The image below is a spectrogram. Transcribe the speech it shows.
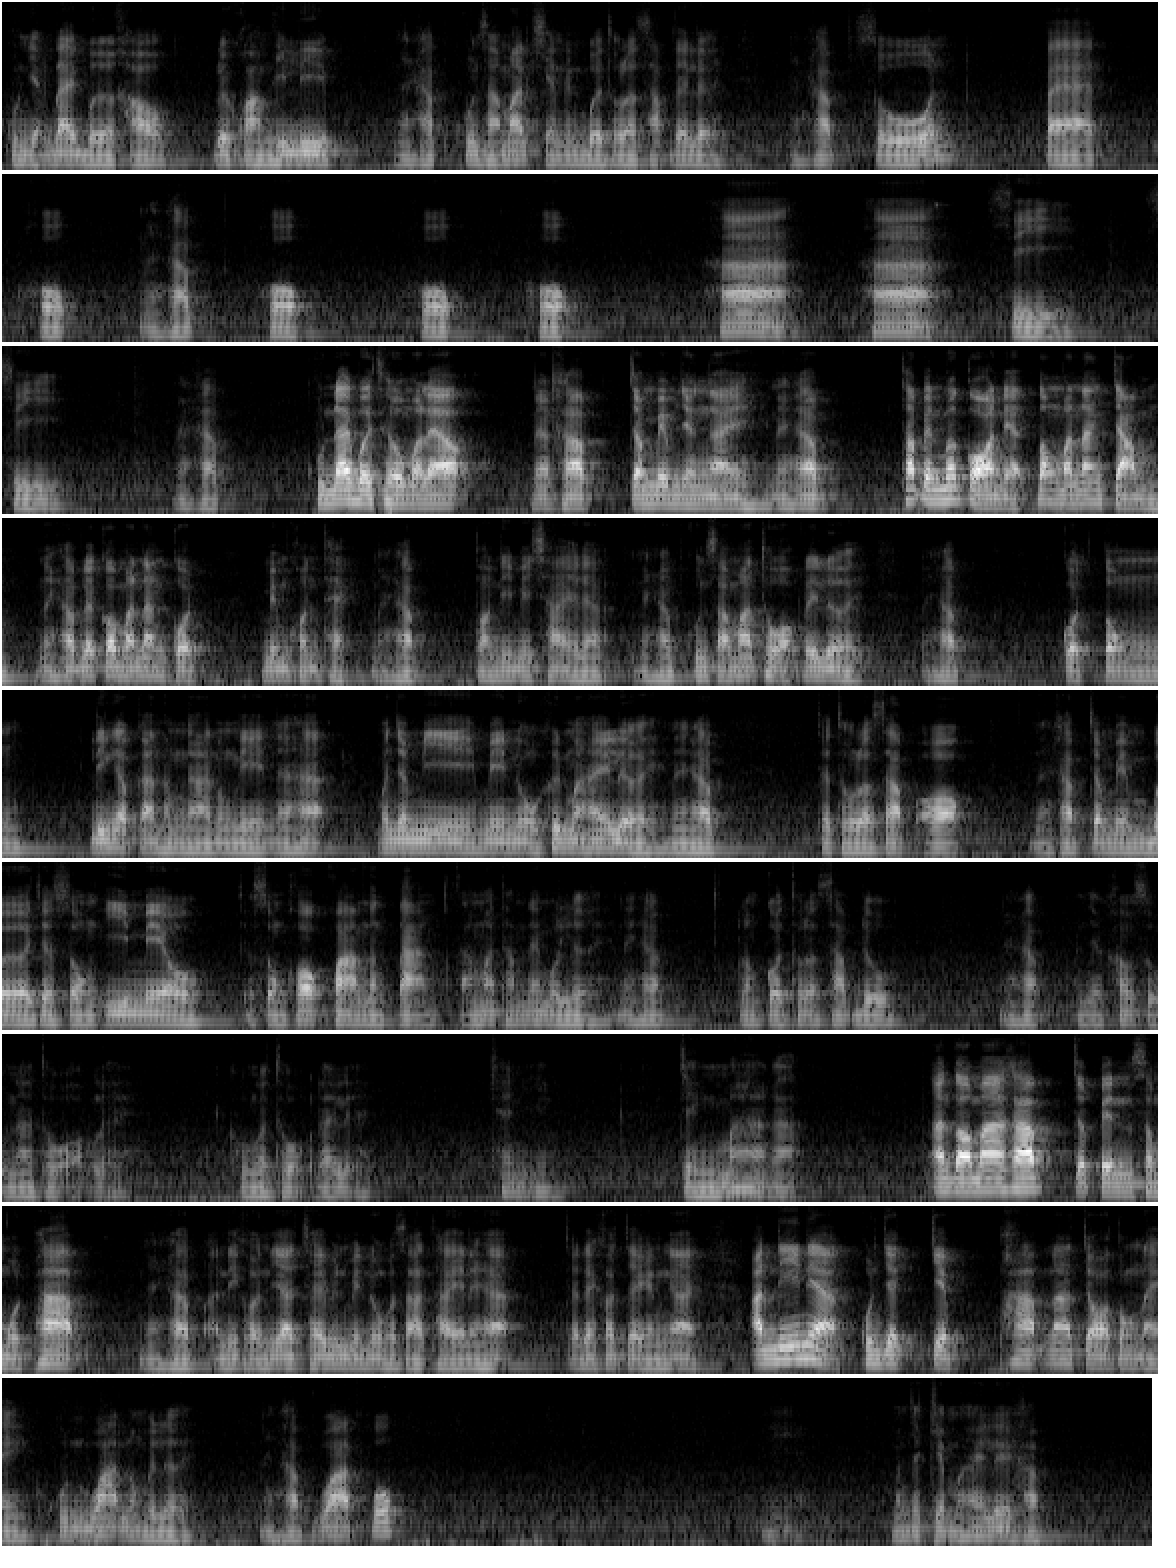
คุณอยากได้เบอร์เขาด้วยความที่รีบนะครับ คุณสามารถเขียนเป็นเบอร์โทรศัพท์ได้เลยนะครับ 0 8 6 นะครับ 6 6 6 5 5 4 4นะครับคุณได้เบอร์โทรมาแล้วนะครับจำเมมยังไงนะครับ ถ้าเป็นเมื่อก่อนเนี่ยต้องมานั่งจำนะครับ แล้วก็มานั่งกดเมมคอนแทคนะครับตอนนี้ไม่ใช่แล้วนะครับ คุณสามารถโทรออกได้เลยนะครับ กดตรงลิงก์กับการทำงานตรงนี้นะฮะมันจะมีเมนูขึ้นมาให้เลยนะครับ จะโทรศัพท์ออกนะครับ จะเมมเบอร์จะส่งอีเมล จะส่งข้อความต่างๆ สามารถทำได้หมดเลยนะครับ ลองกดโทรศัพท์ดูนะครับ มันจะเข้าสู่หน้าโทรออกเลย คุณก็โทรออกได้เลย แค่นี้เอง เจ๋งมากอะ อันต่อมาครับจะเป็นสมุดภาพนะครับ อันนี้ขออนุญาตใช้เป็นเมนูภาษาไทยนะฮะ จะได้เข้าใจกันง่าย อันนี้เนี่ยคุณจะเก็บภาพหน้าจอตรงไหน คุณวาดลงไปเลยนะครับ วาดปุ๊บ นี่ มันจะเก็บมาให้เลยครับ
